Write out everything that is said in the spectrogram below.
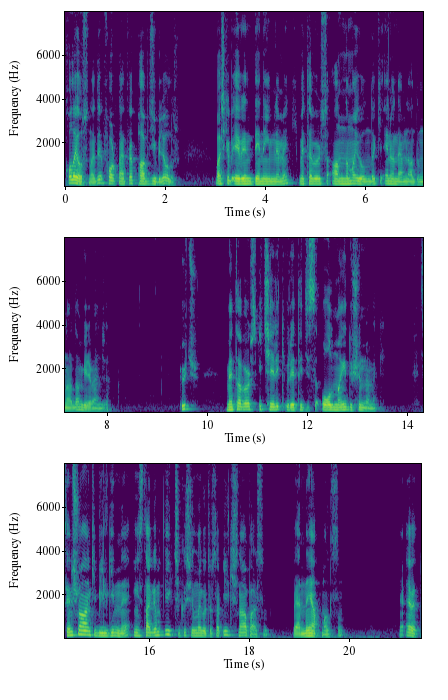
kolay olsun hadi Fortnite ve PUBG bile olur. Başka bir evreni deneyimlemek, Metaverse'ü anlama yolundaki en önemli adımlardan biri bence. 3. Metaverse içerik üreticisi olmayı düşünmemek. Seni şu anki bilginle Instagram'ın ilk çıkış yılına götürsem ilk iş ne yaparsın? Veya ne yapmalısın? Yani evet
